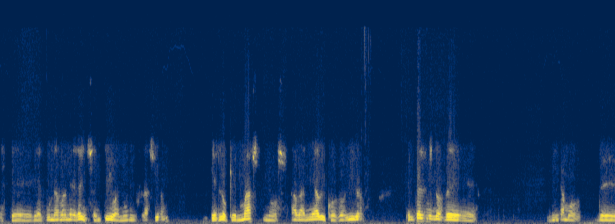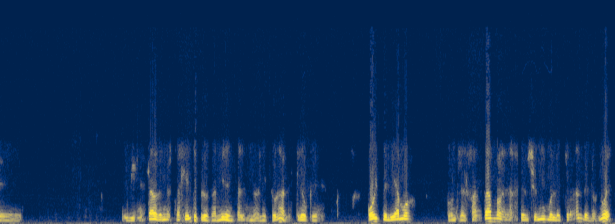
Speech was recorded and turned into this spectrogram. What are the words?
este, de alguna manera incentivan una inflación que es lo que más nos ha dañado y corroído en términos de, digamos, de el bienestar de nuestra gente, pero también en términos electorales. Creo que hoy peleamos contra el fantasma del abstencionismo electoral de los nuestros.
